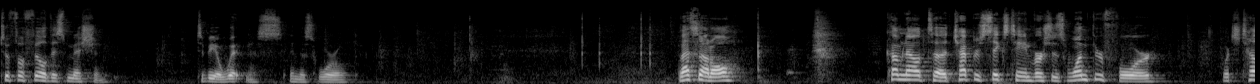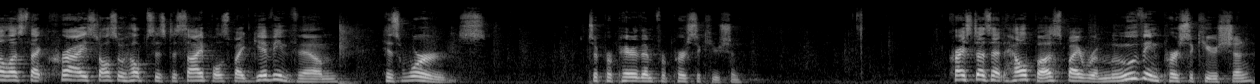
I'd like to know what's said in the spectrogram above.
to fulfill this mission to be a witness in this world. That's not all. Come now to chapter 16, verses 1 through 4, which tell us that Christ also helps his disciples by giving them his words to prepare them for persecution. Christ doesn't help us by removing persecution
